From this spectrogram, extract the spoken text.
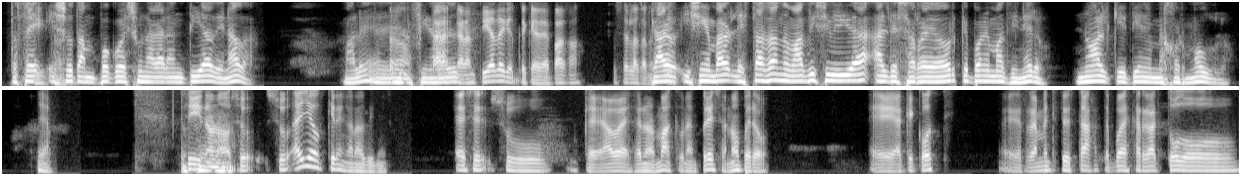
Entonces eso tampoco es una garantía de nada. ¿Vale? Eh, al final... garantía de que, de que paga. Esa es la garantía. Claro, y sin embargo le estás dando más visibilidad al desarrollador que pone más dinero, no al que tiene el mejor módulo. Ya. sí, no, no. ellos quieren ganar dinero. Ese es su. Que a ver, es normal que una empresa, ¿no? Pero eh, ¿a qué coste? Eh, ¿Realmente te, te puedes cargar todo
